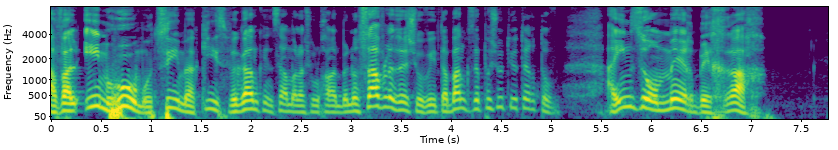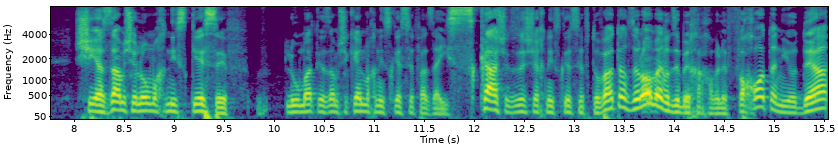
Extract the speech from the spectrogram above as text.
אבל אם הוא מוציא מהכיס וגם כן שם על השולחן, בנוסף לזה שהוא הביא את הבנק, זה פשוט יותר טוב. האם זה אומר בהכרח שיזם שלא מכניס כסף, לעומת יזם שכן מכניס כסף, אז העסקה של זה שהכניס כסף טובה יותר, זה לא אומר את זה בהכרח, אבל לפחות אני יודע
